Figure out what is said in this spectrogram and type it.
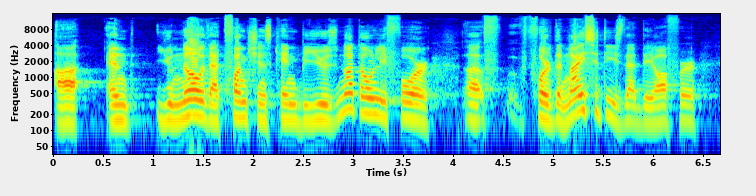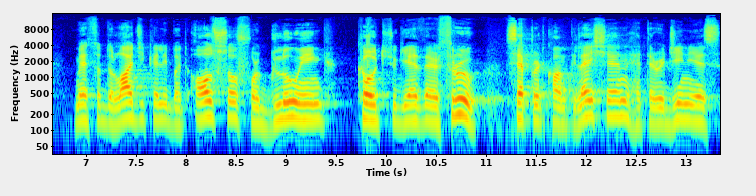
uh, and you know that functions can be used not only for, uh, for the niceties that they offer methodologically, but also for gluing code together through separate compilation, heterogeneous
